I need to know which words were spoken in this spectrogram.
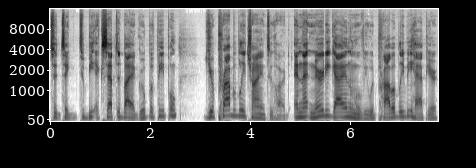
to to to be accepted by a group of people, you're probably trying too hard. And that nerdy guy in the movie would probably be happier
